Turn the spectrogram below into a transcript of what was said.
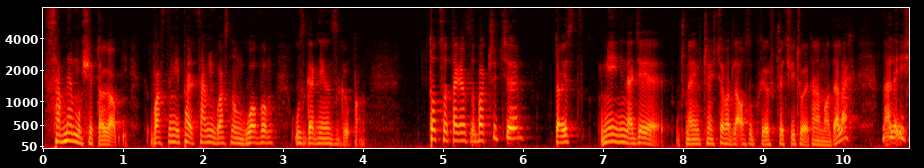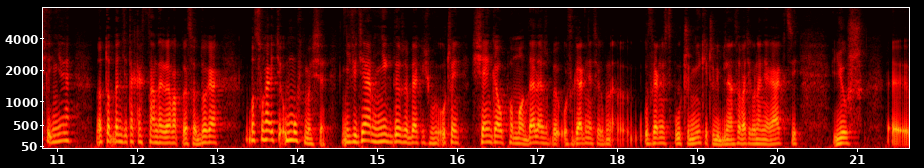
samemu się to robi, własnymi palcami, własną głową, uzgadniając z grupą. To, co teraz zobaczycie, to jest, miejmy nadzieję, przynajmniej częściowo dla osób, które już przećwiczyły to na modelach, no ale jeśli nie, no to będzie taka standardowa procedura, bo słuchajcie, umówmy się, nie widziałem nigdy, żeby jakiś mój uczeń sięgał po modele, żeby uzgadniać, uzgadniać współczynniki, czyli bilansować równania reakcji już y,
